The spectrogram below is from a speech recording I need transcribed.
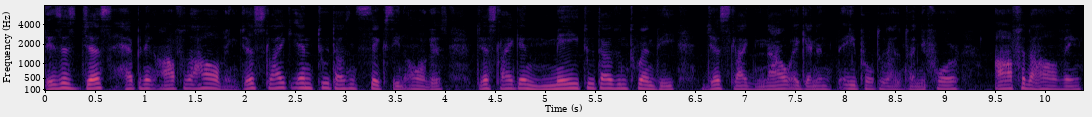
This is just happening after the halving, just like in 2016 August, just like in May 2020, just like now again in April 2024, after the halving,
